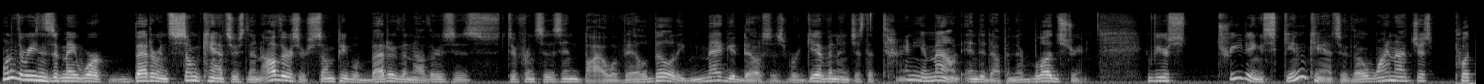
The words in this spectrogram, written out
One of the reasons it may work better in some cancers than others, or some people better than others, is differences in bioavailability. Megadoses were given, and just a tiny amount ended up in their bloodstream. If you're treating skin cancer, though, why not just put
